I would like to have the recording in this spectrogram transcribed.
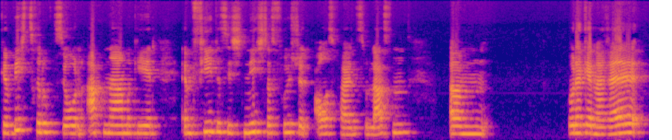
Gewichtsreduktion, Abnahme geht, empfiehlt es sich nicht, das Frühstück ausfallen zu lassen. Ähm, oder generell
